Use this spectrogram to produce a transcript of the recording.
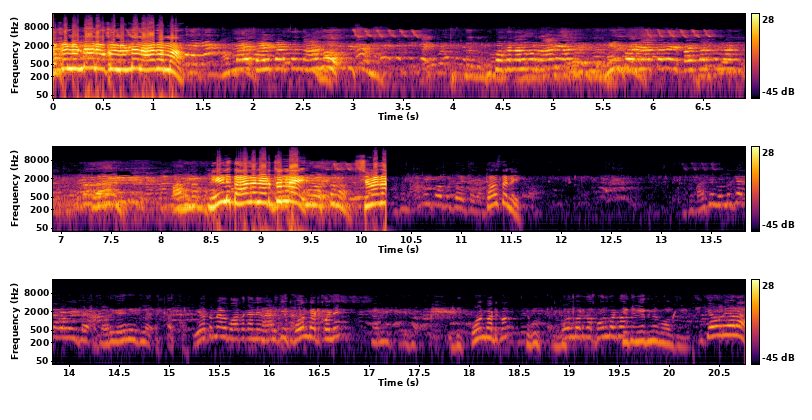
ఒకళ్ళు ఉండాలి ఒకళ్ళు ఉండాలి ఆగమ్మా. ఇంకొక నలుగురు రాని మీరు కూడా చేస్తారా? భయపడుతున్నారు. నీళ్ళు బాగా నడుతున్నాయి. శివగా ఏనిట్లే. ఈత మీద పోతకండి ఫోన్ పెట్టుకోండి. ఫోన్ పట్టుకో. ఫోన్ పట్టుకో ఫోన్ పట్టుకో. ఇంకెవరు?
